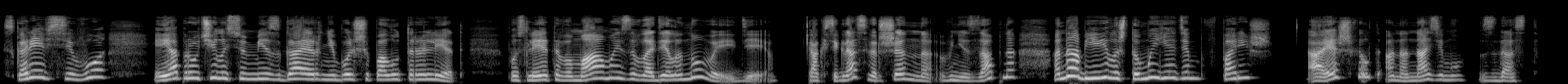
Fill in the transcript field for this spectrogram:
Скорее всего, я проучилась у мисс Гайер не больше полутора лет. После этого мамой завладела новая идея. Как всегда, совершенно внезапно она объявила, что мы едем в Париж а Эшфилд она на зиму сдаст.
